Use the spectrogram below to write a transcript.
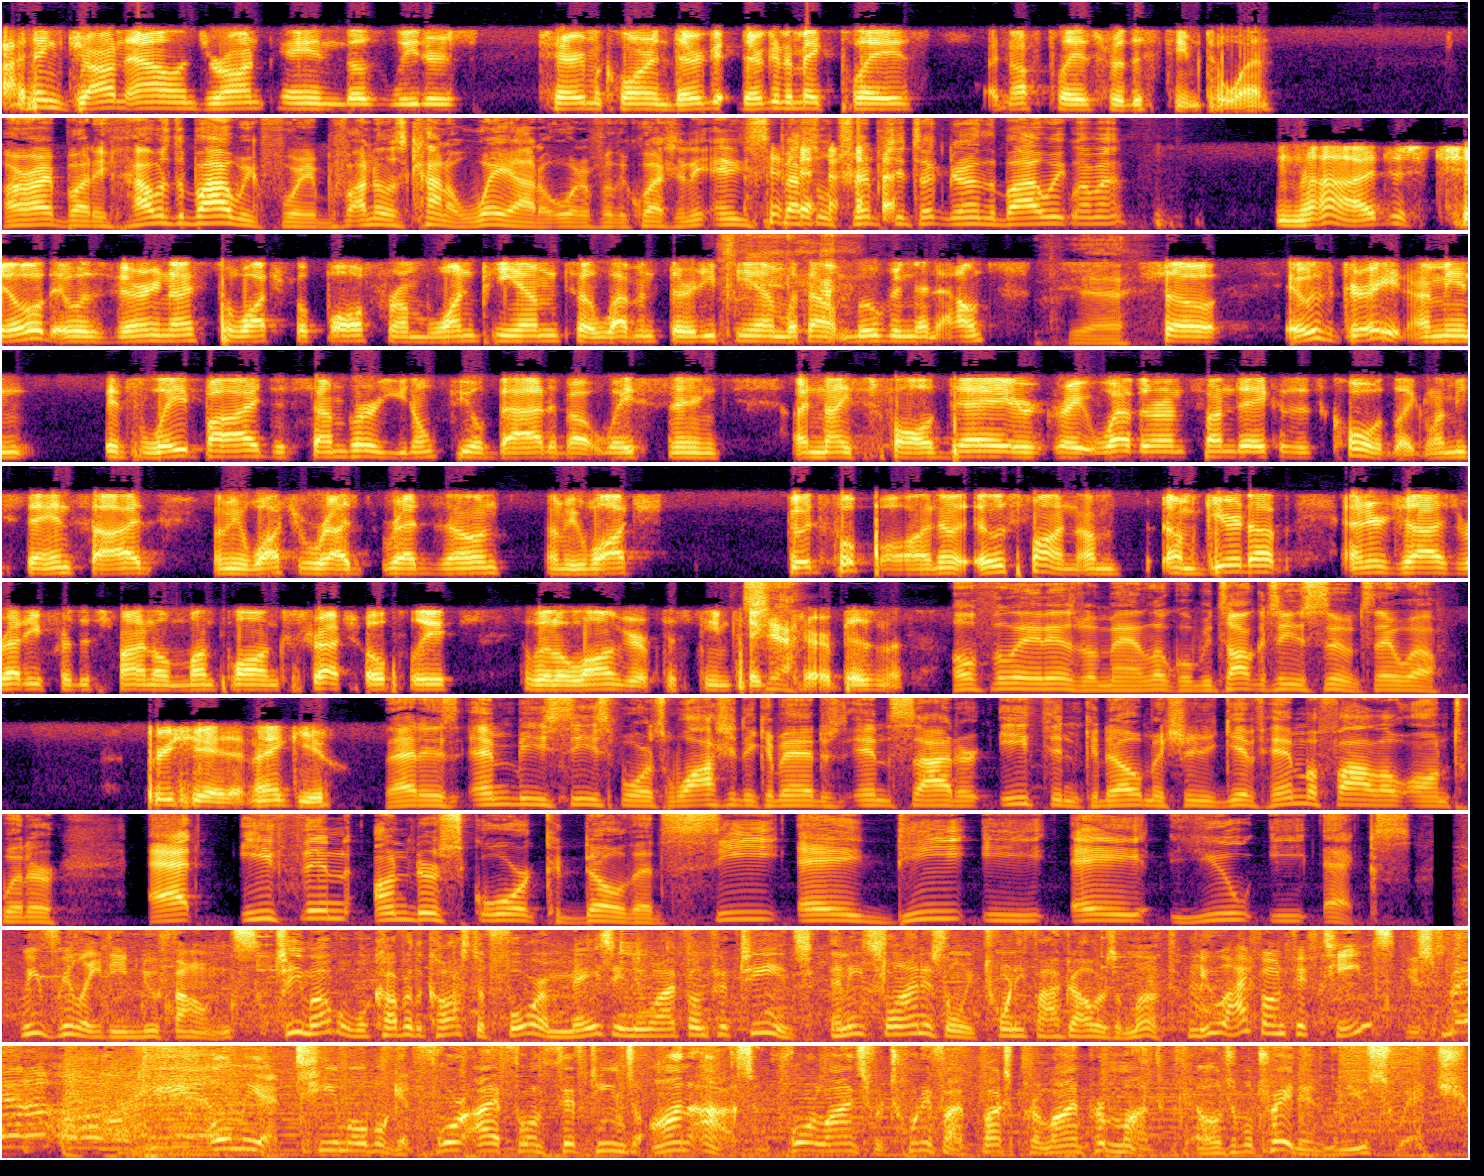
I think John Allen, Daron Payne, those leaders, Terry McLaurin, they're they're going to make plays, enough plays for this team to win. All right, buddy. How was the bye week for you? I know it's kind of way out of order for the question. Any, any special trips you took during the bye week, my man? Nah, I just chilled. It was very nice to watch football from 1 p.m. to 11:30 p.m. without moving an ounce. Yeah. So it was great. I mean, it's late by December. You don't feel bad about wasting a nice fall day or great weather on Sunday because it's cold. Like, let me stay inside. Let me watch Red Red Zone. Let me watch good football. I know it was fun. I'm I'm geared up, energized, ready for this final month long stretch. Hopefully, a little longer if this team takes Yeah. care of business. Hopefully it is, but man, look, we'll be talking to you soon. Stay well. Appreciate it. Thank you. That is NBC Sports Washington Commanders insider Ethan Cadeaux. Make sure you give him a follow on Twitter at Ethan underscore Cadeaux. That's C A D E A U E X. We really need new phones. T-Mobile will cover the cost of four amazing new iPhone 15s, and each line is only $25 a month. New iPhone 15s? Only at T-Mobile get four iPhone 15s on us and four lines for 25 bucks per line per month with eligible trade-in when you switch.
